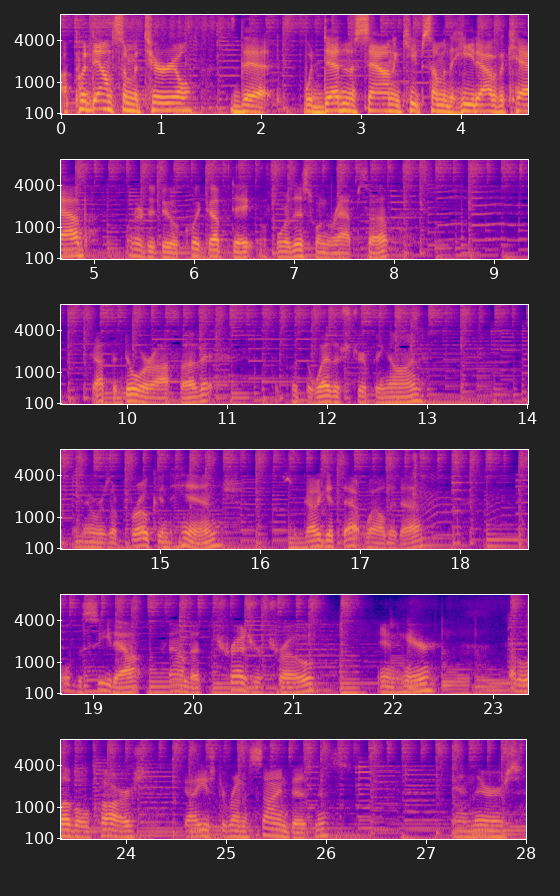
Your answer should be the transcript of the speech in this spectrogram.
I put down some material that would deaden the sound and keep some of the heat out of the cab. I Wanted to do a quick update before this one wraps up. Got the door off of it, put the weather stripping on, and there was a broken hinge, so got to get that welded up pulled the seat out, found a treasure trove in here. Gotta love old cars. Guy used to run a sign business. And there's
